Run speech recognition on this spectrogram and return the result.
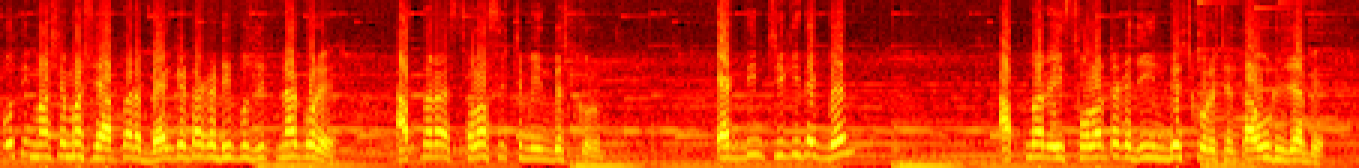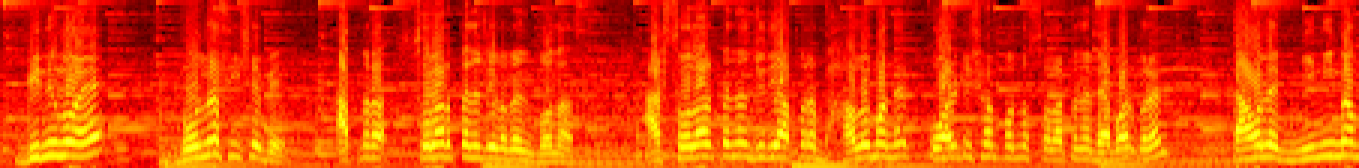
প্রতি মাসে মাসে আপনারা ব্যাংকে টাকা ডিপোজিট না করে আপনারা সোলার সিস্টেমে ইনভেস্ট করুন। একদিন ঠিকই দেখবেন, আপনার এই সোলার টাকা যে ইনভেস্ট করেছেন তা উঠে যাবে। বিনিময়ে বোনাস হিসেবে আপনারা সোলার প্যানেলটি পাবেন বোনাস আর সোলার প্যানেল যদি আপনারা ভালো মানের কোয়ালিটি সম্পন্ন সোলার প্যানেল ব্যবহার করেন, তাহলে মিনিমাম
